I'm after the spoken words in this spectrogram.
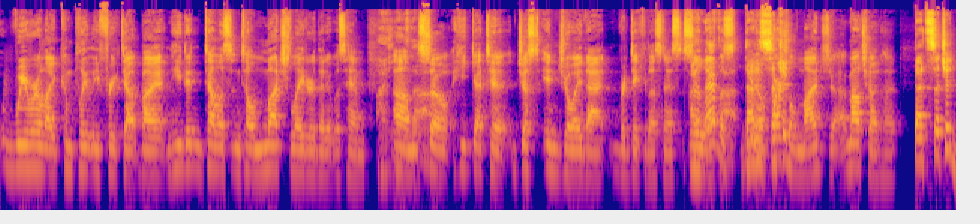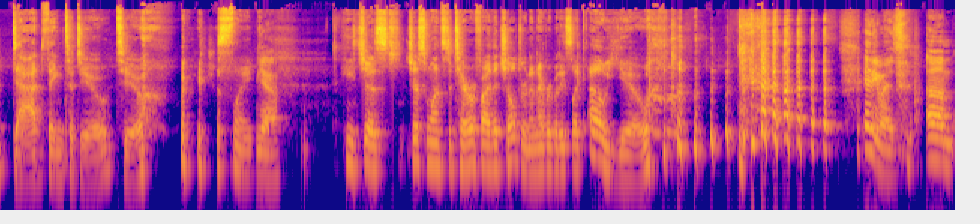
we were like completely freaked out by it. And he didn't tell us until much later that it was him. I love um, that. So he got to just enjoy that ridiculousness. So that was that, that is know, such partial a mild, mild childhood. That's such a dad thing to do too. just like yeah he just just wants to terrify the children and everybody's like oh you anyways um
